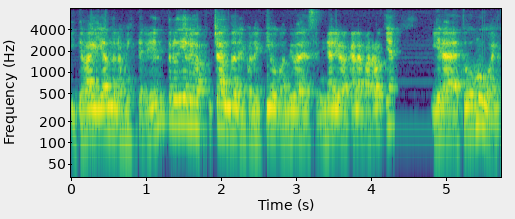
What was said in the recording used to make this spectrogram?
y te va guiando en los misterios. el otro día lo iba escuchando en el colectivo cuando iba del seminario acá en la parroquia y era, estuvo muy bueno.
